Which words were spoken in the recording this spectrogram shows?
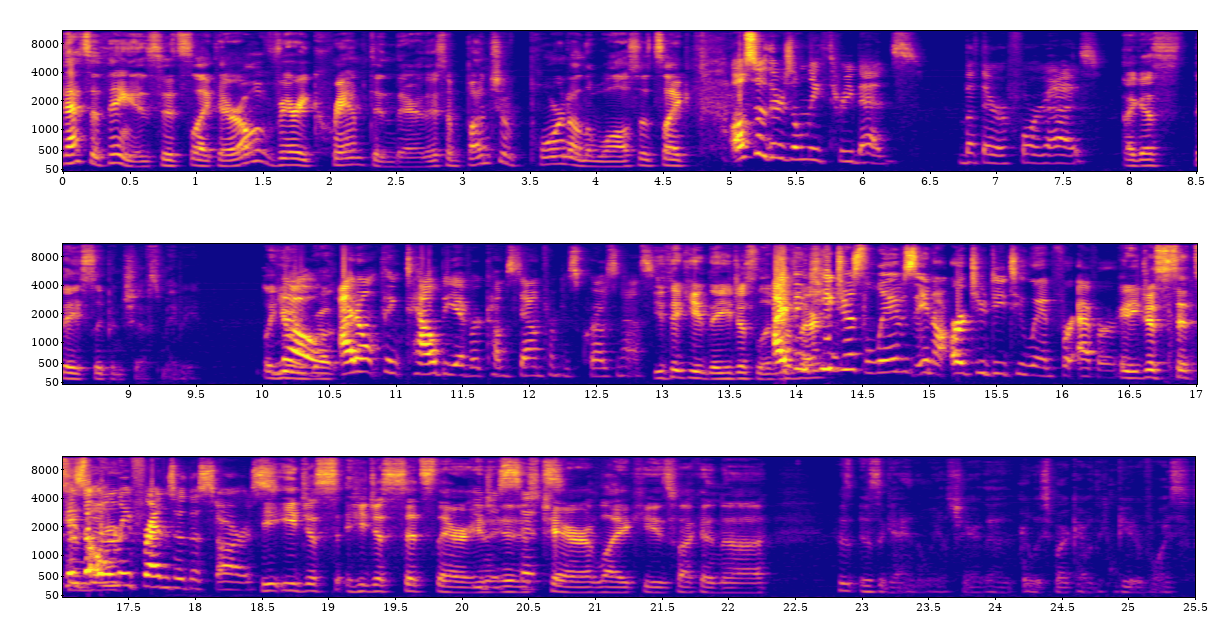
that's the thing is it's like they're all very cramped in there. There's a bunch of porn on the wall, so it's like Also, there's only three beds, but there are four guys. I guess they sleep in shifts maybe. Like No, I don't think Talby ever comes down from his crow's nest. you think he he just lives I think there? he just lives in R2D2 land forever. and he just sits His only friends are the stars. He, he just he just sits there in, in just his chair like he's fucking uh who's, who's the guy in the wheelchair the really smart guy with the computer voice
